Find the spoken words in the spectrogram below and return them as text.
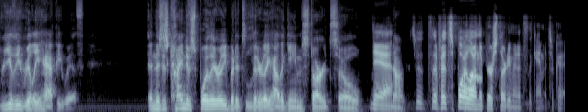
really, really happy with. And this is kind of spoilery, but it's literally how the game starts. So Yeah. No. It's- it's- If it's spoiler in the first 30 minutes of the game, it's okay.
